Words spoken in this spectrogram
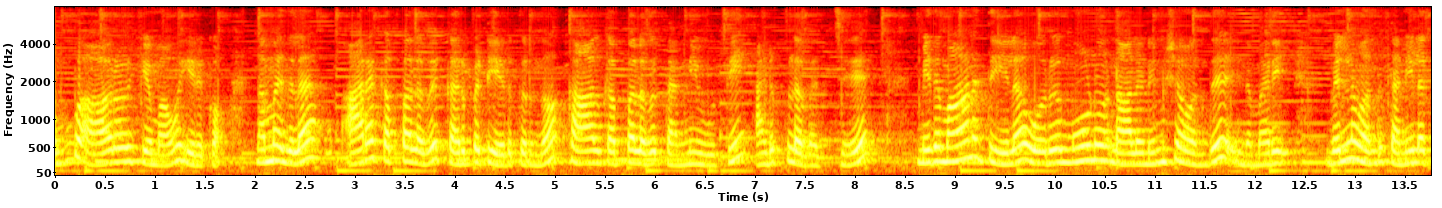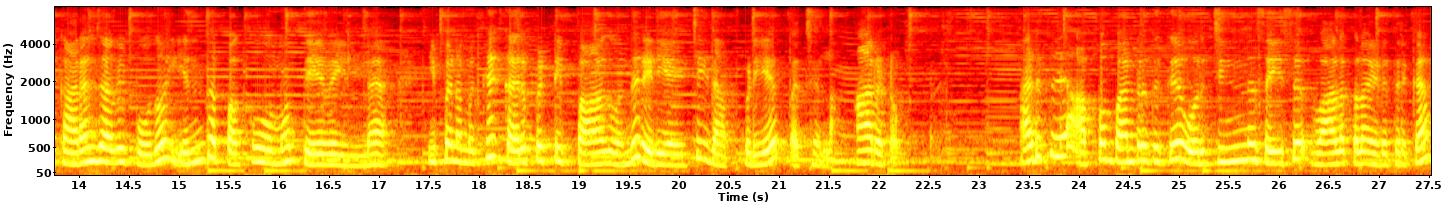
ரொம்ப ஆரோக்கியமாகவும் இருக்கும். நம்ம இதில் அரை கப் அளவு கருப்பட்டி எடுத்திருந்தோம். கால் கப் அளவு தண்ணி ஊற்றி அடுப்பில் வச்சு மிதமான தீயில் ஒரு மூணு நாலு நிமிஷம் வந்து இந்த மாதிரி வெள்ளம் வந்து தண்ணியில் கரைஞ்சாவே போதும். எந்த பக்குவமும் தேவையில்லை. இப்போ நமக்கு கருப்பட்டி பாகு வந்து ரெடி ஆயிடுச்சு. இதை அப்படியே வச்சிடலாம். ஆறட்டும். அடுத்து அப்பம் பண்ணுறதுக்கு ஒரு சின்ன சைஸு வாழைப்பழம் எடுத்திருக்கேன்.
